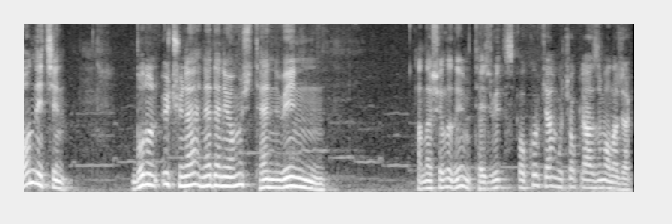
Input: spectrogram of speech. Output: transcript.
Onun için bunun üçüne ne deniyormuş? Tenvin. Anlaşıldı değil mi? Tecvid okurken bu çok lazım olacak.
